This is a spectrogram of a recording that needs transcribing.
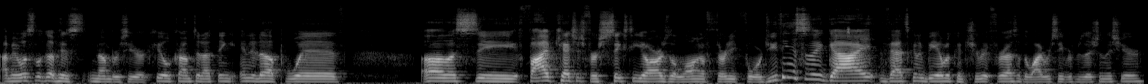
I mean, let's look up his numbers here. Ahkil Crumpton, I think, ended up with. Uh, let's see, five catches for 60 yards with a long of 34. Do you think this is a guy that's going to be able to contribute for us at the wide receiver position this year?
